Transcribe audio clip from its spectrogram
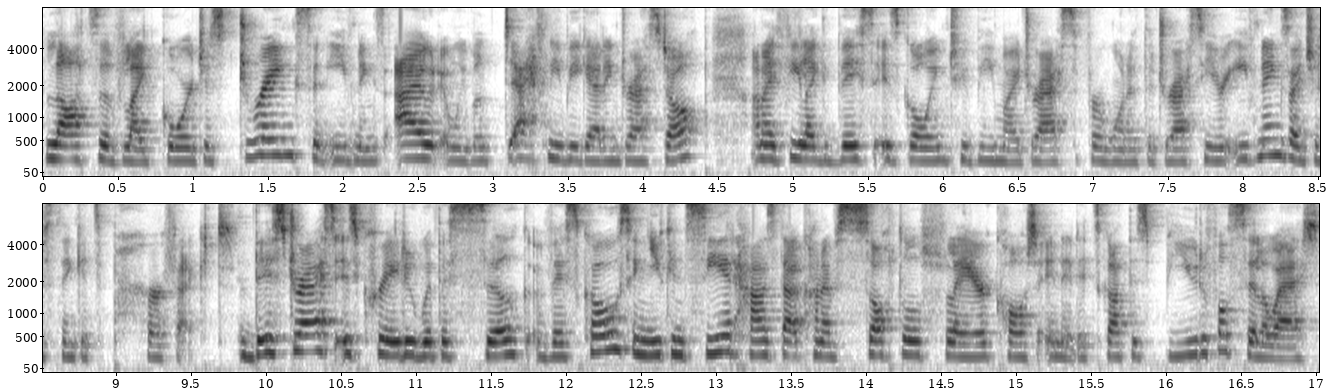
lots of like gorgeous drinks and evenings out and we will definitely be getting dressed up. And I feel like this is going to be my dress for one of the dressier evenings. I just think it's perfect. This dress is created with a silk viscose and you can see it has that kind of subtle flare cut in it. It's got this beautiful silhouette.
